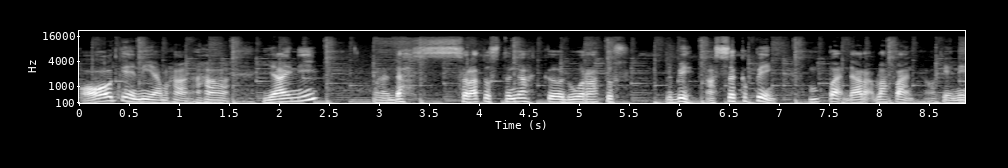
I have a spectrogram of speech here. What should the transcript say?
okey ni yang mahal ha yang ini ha, dah 100 setengah ke 200 lebih. Ha, sekeping. 4 darab 8 okey ni.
